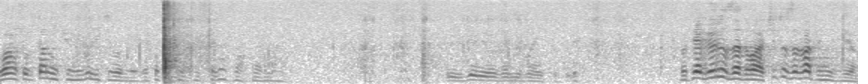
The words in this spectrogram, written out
Главное, чтобы там ничего не вылетело, блядь. А то как не стоит нахуй нормально. Вот я говорил за два, что ты за два ты не сделал?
